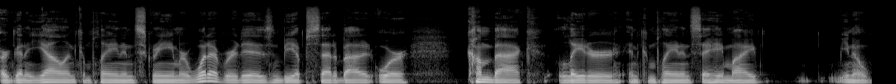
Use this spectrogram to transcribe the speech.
are going to yell and complain and scream or whatever it is and be upset about it or come back later and complain and say hey my you know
